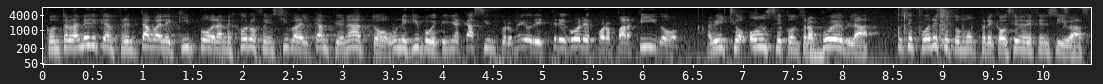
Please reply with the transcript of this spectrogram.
Contra el América enfrentaba al equipo la mejor ofensiva del campeonato, un equipo que tenía casi un promedio de 3 goles por partido, había hecho 11 contra Puebla, entonces por eso tomó precauciones defensivas.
